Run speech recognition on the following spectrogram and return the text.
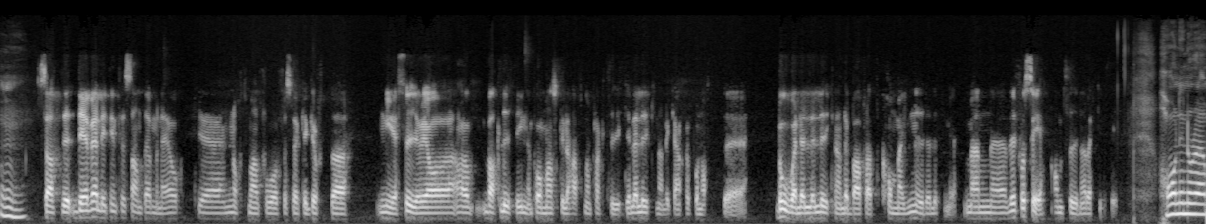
Mm. Så att det, det är väldigt intressant ämne och eh, något man får försöka grotta ner sig i. Och jag har varit lite inne på om man skulle haft någon praktik eller liknande kanske på något eh, boende eller liknande bara för att komma in i det lite mer. Men eh, vi får se om tiden räcker till. Har ni några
